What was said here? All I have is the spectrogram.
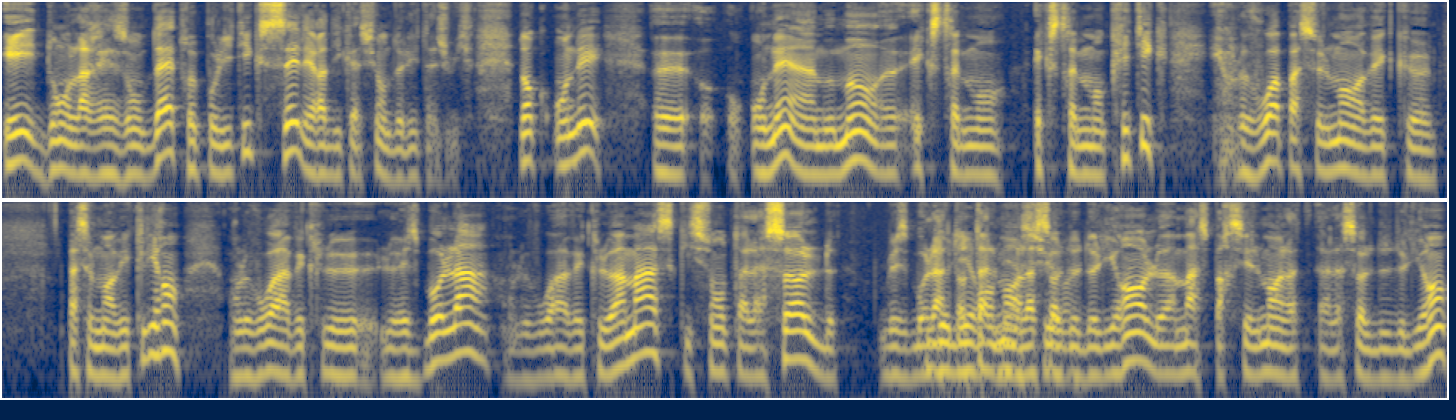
et dont la raison d'être politique, c'est l'éradication de l'État juif. Donc, on est, euh, on est à un moment extrêmement extrêmement critique et on le voit pas seulement avec pas seulement avec l'Iran, on le voit avec le Hezbollah, on le voit avec le Hamas, qui sont à la solde le Hezbollah totalement à la solde de l'Iran, le Hamas partiellement à la, solde de l'Iran,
